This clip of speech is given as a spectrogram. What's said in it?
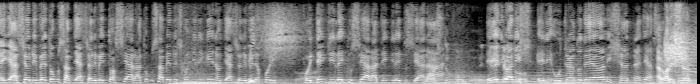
O Dejaci Oliveira, todo mundo sabe, Dejaci Oliveira torce Ceará. Todo mundo sabe, ele não esconde ninguém não. Dejaci Oliveira foi, foi dentro de leite do Ceará, dentro de leite do Ceará. Gosto do vovô. Ele, o Alex, ele, o treinador dele era o Alexandre, né, Dejaci? Era o Alexandre.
